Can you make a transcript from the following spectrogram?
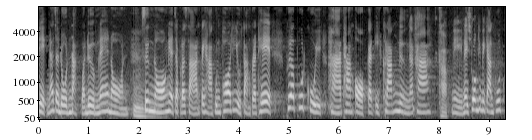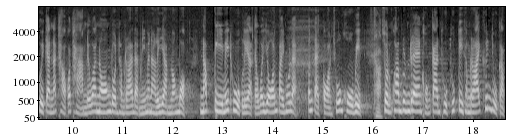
เด็กน่าจะโดนหนักกว่าเดิมแน่นอน ซึ่งน้องเนี่ยจะประสานไปหาคุณพ่อที่อยู่ต่างประเทศ เพื่อพูดคุยหาทางออกกันอีกครั้งหนึ่งนะคะครับนี่ในช่วงที่มีการพูดคุยกันนักข่าวก็ถามด้วยว่าน้องโดนทำร้ายแบบนี้มานานหรือยังน้องบอก นับปีไม่ถูกเลยอะแต่ว่าย้อนไปนู่นแหละตั้งแต่ก่อนช่วงโควิดครับส่วนความรุนแรงของการถูกทุบตีทำร้ายขึ้นอยู่กับ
